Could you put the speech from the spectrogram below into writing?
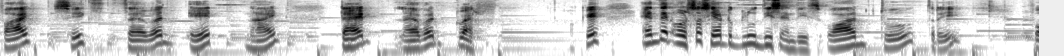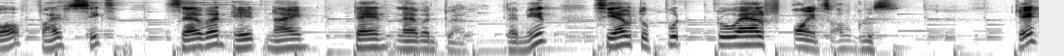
5, 6, 7, 8, 9, 10, 11, 12. Okay. And then also she have to glue this and this. 1, 2, 3, 4, 5, 6, 7, 8, 9, 10, 11, 12. That means she have to put 12 points of glues. Okay.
